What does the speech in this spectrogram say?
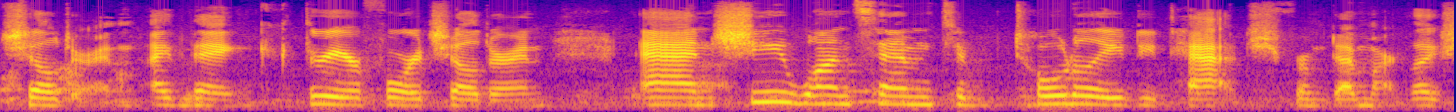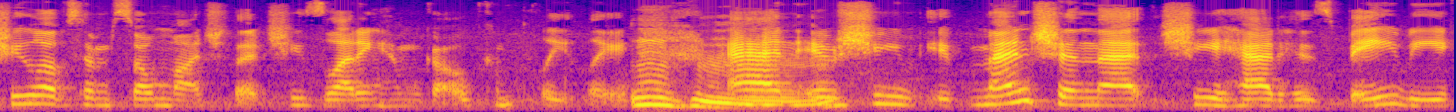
children. I think three or four children, and she wants him to totally detach from Denmark. Like she loves him so much that she's letting him go completely. Mhm. And if she mentioned that she had his baby,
